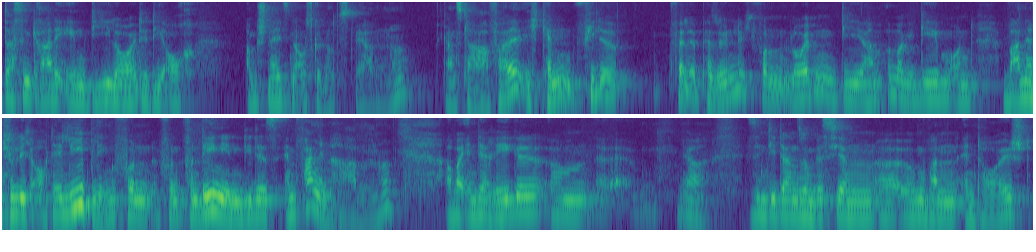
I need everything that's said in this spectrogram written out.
das sind gerade eben die Leute, die auch am schnellsten ausgenutzt werden. Ne? Ganz klarer Fall. Ich kenne viele Fälle persönlich von Leuten, die haben immer gegeben und waren natürlich auch der Liebling von, von, von denjenigen, die das empfangen haben. Ne? Aber in der Regel ähm, äh, ja, sind die dann so ein bisschen äh, irgendwann enttäuscht,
